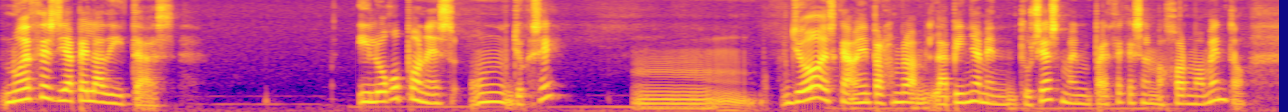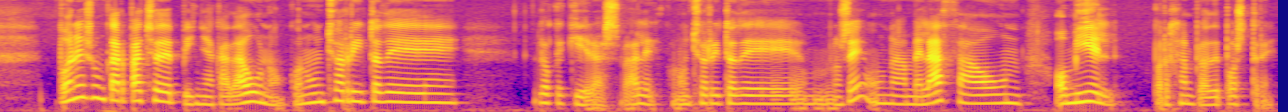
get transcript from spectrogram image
nueces ya peladitas. Y luego pones un, yo qué sé, Mm, yo es que a mí, por ejemplo, la piña me entusiasma y me parece que es el mejor momento. Pones un carpacho de piña cada uno con un chorrito de lo que quieras, ¿vale? Con un chorrito de, no sé, una melaza o, un, o miel, por ejemplo, de postre.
